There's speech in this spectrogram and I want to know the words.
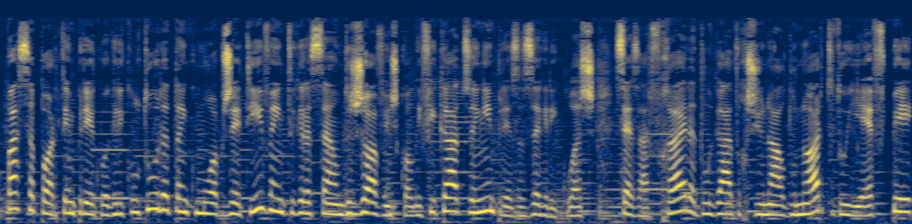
Passaporte Emprego Agricultura tem como objetivo a integração de jovens qualificados em empresas agrícolas. César Ferreira, delegado regional do Norte do IFP,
